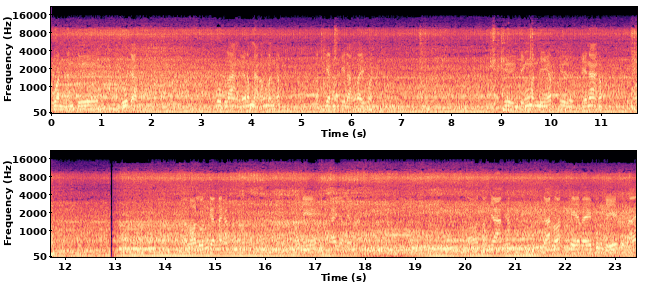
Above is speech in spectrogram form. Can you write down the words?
อ้วนนั้นคือดูจาก รูปร่างหรือน้ำหนักของมันครับมาเทียบมันที่หลังไว้อ้วนชื่อจริงๆมันมีครับชื่อเจน่าครับรอลุ้นกันนะครับ ตอนนี้ใกล้จะเต็มแล้วรอสัญญาณครับการวัดเทไปพุ่งจีสุดท้าย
